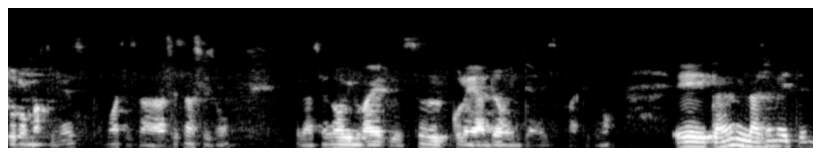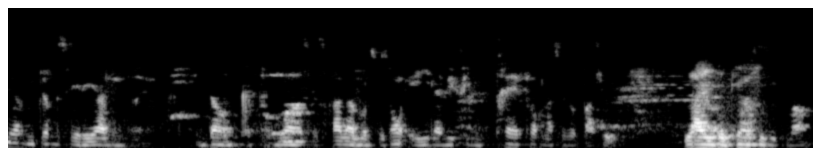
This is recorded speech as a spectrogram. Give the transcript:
Toro Martinez. Pour moi, c'est sa, sa saison. C'est la saison où il va être le seul goleador interiste pratiquement. Et quand même, il n'a jamais été meilleur buteur de Serie A. Donc, pour moi, ce sera la bonne saison. Et il avait fini très fort la saison passée. Là, il est bien physiquement.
